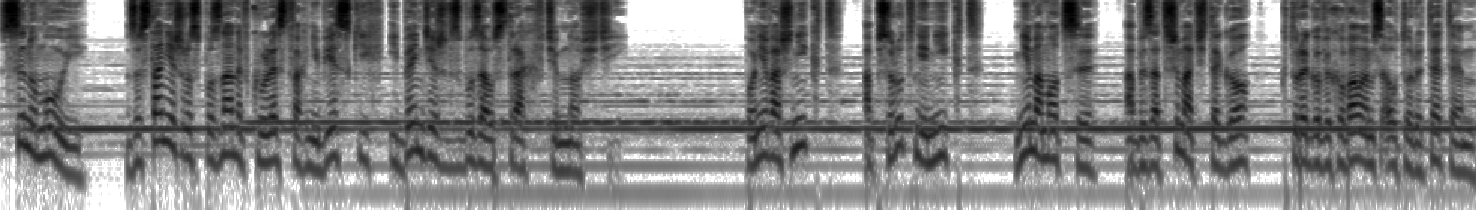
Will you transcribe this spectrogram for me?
Synu mój, zostaniesz rozpoznany w królestwach niebieskich i będziesz wzbudzał strach w ciemności. Ponieważ nikt, absolutnie nikt, nie ma mocy, aby zatrzymać tego, którego wychowałem z autorytetem,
